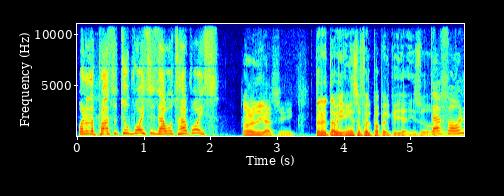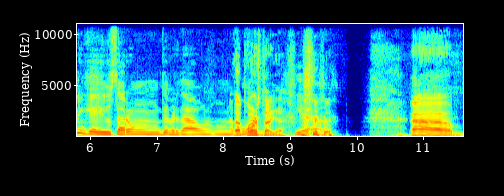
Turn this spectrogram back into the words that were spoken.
One of the prostitute voices, that was her voice. No le digas así. Pero está bien, ese fue el papel que ella hizo. Está funny que usaron de verdad una La porn. pornstar, ya. Yeah. Um,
